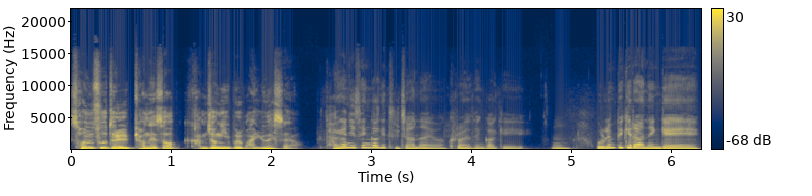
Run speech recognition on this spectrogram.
선수들 편에서 감정이입을 완료했어요. 당연히 생각이 들잖아요. 그런 생각이. 음. 올림픽이라는 게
